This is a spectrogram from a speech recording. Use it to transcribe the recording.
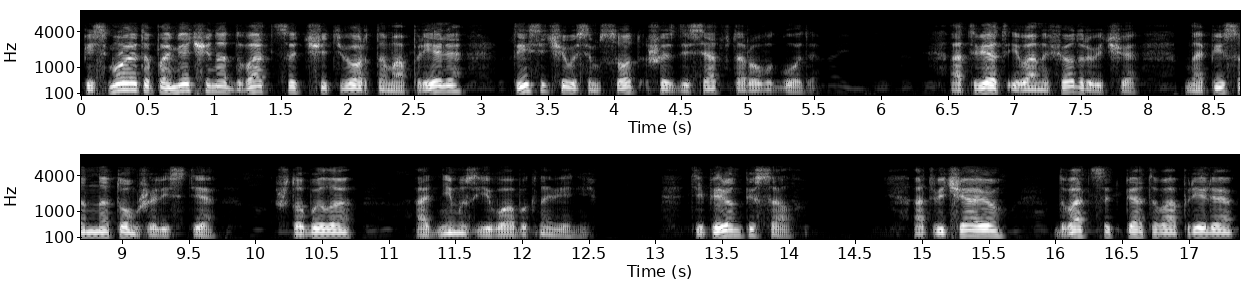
Письмо это помечено 24 апреля 1862 года. Ответ Ивана Федоровича написан на том же листе, что было одним из его обыкновений. Теперь он писал. «Отвечаю 25 апреля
